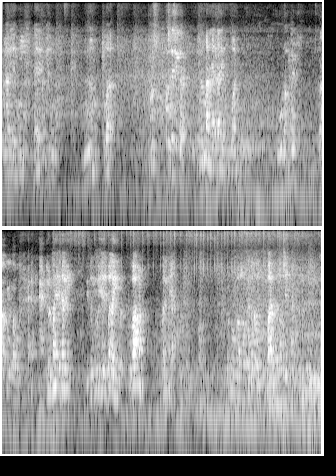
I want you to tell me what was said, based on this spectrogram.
Punya dia bunyi. Dari dua. Terus pas sih kan? Belum mana dari perempuan. Kurang deh. Kaki kamu. Belum mana dari. Itu tuh jadi balik. Ya. Dua kan. Baliknya. Kalau.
